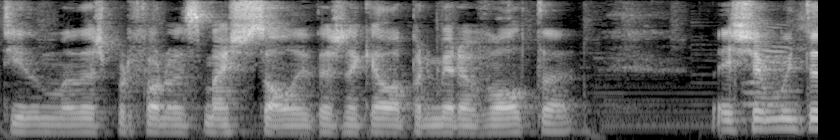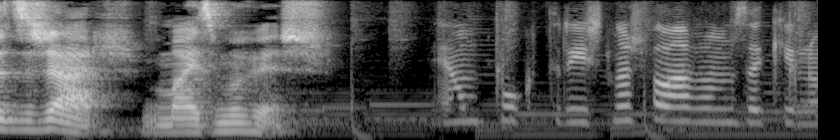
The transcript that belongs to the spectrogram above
tido uma das performances mais sólidas naquela primeira volta, deixa muito a desejar, mais uma vez. É um pouco triste. Nós falávamos aqui no.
